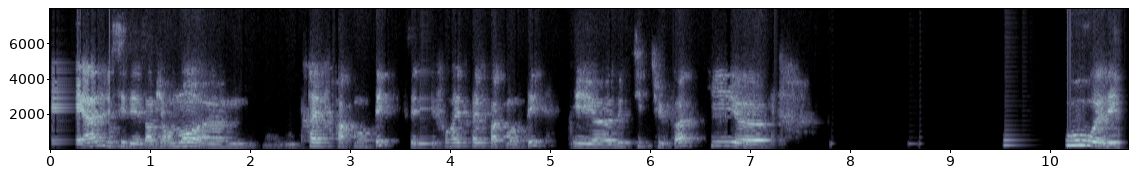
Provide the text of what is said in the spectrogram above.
c'est des environnements euh, très fragmentés, c'est des forêts très fragmentées et de petites surfaces qui où les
